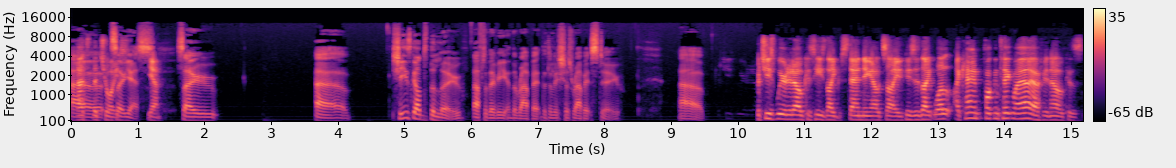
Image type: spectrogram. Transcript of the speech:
That's the uh, choice. So yes, Yeah. So, uh, she's gone to the loo after they've eaten the rabbit, the delicious rabbit stew. Uh, But she's weirded out because he's like standing outside. Because he's like, "Well, I can't fucking take my eye off you now because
